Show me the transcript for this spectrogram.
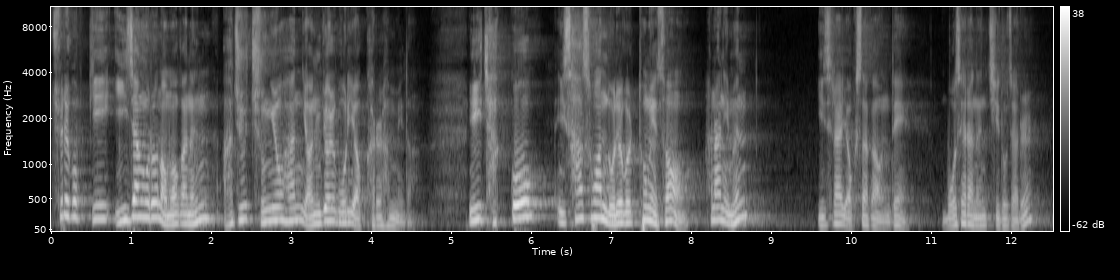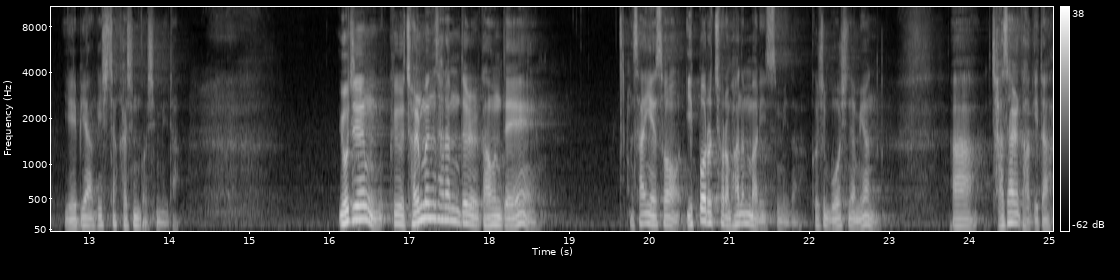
출애굽기 2장으로 넘어가는 아주 중요한 연결고리 역할을 합니다. 이 작고 이 사소한 노력을 통해서 하나님은 이스라엘 역사 가운데 모세라는 지도자를 예비하기 시작하신 것입니다. 요즘 그 젊은 사람들 가운데 사이에서 입버릇처럼 하는 말이 있습니다. 그것이 무엇이냐면, 아, 자살각이다.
